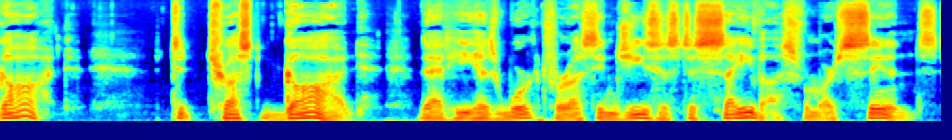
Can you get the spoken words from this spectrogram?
God, to trust God that He has worked for us in Jesus to save us from our sins,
